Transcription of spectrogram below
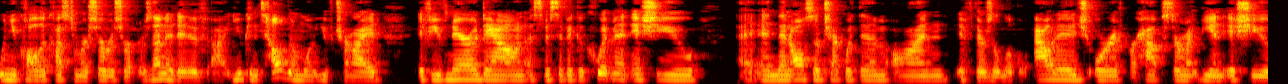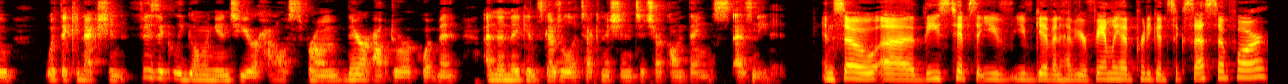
when you call the customer service representative, uh, you can tell them what you've tried. If you've narrowed down a specific equipment issue, and then also check with them on if there's a local outage or if perhaps there might be an issue with the connection physically going into your house from their outdoor equipment. And then they can schedule a technician to check on things as needed. And so, uh, these tips that you've you've given, have your family had pretty good success so far?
